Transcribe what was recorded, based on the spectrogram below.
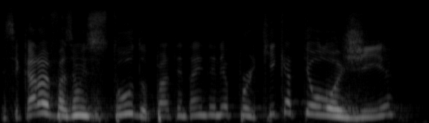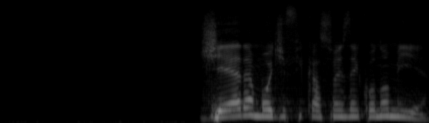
Esse cara vai fazer um estudo para tentar entender por que, que a teologia gera modificações na economia.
